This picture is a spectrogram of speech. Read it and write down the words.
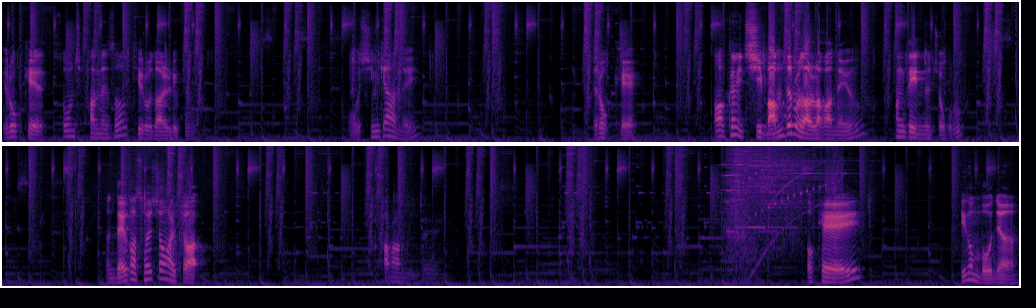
이렇게 척 하면서 뒤로 날리고. 오 신기하네. 이렇게. 아 그냥 지 맘대로 날아가네요. 상대 있는 쪽으로. 내가 설정할 줄 아... 알았는데. 오케이. 이건 뭐냐?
